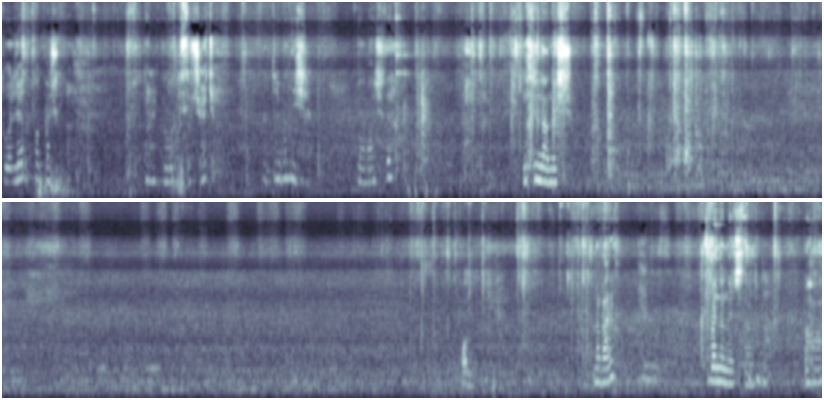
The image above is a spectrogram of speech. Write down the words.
Туалет, бачите. Навіть провода стирчать. Треба нижче. Бачите? Нахрена. Он. Наверх? Давай на низ. на. Туди. Ага.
